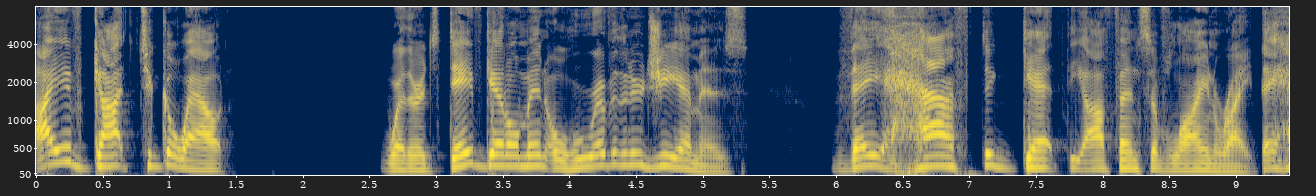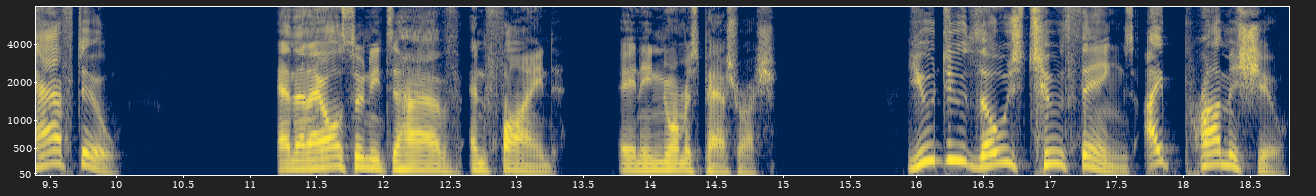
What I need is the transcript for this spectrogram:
I have got to go out, whether it's Dave Gettleman or whoever the new GM is, they have to get the offensive line right. They have to. And then I also need to have and find an enormous pass rush. You do those two things, I promise you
